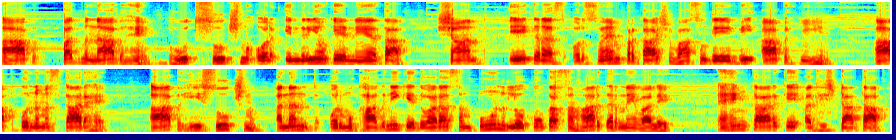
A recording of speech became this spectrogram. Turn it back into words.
आप पद्मनाभ हैं। भूत सूक्ष्म और इंद्रियों के नियता शांत, एक रस और स्वयं प्रकाश वासुदेव भी आप ही हैं। आपको नमस्कार है। आप ही सूक्ष्म, अनंत और मुखाग्नि के द्वारा संपूर्ण लोकों का संहार करने वाले अहंकार के अधिष्ठाता,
